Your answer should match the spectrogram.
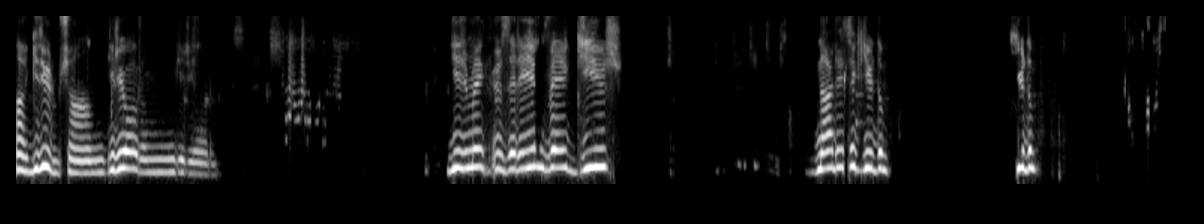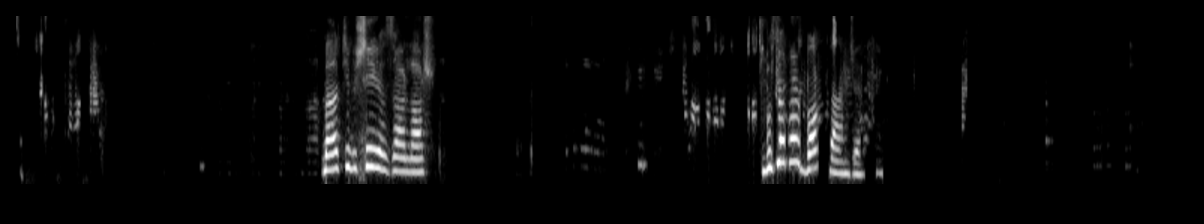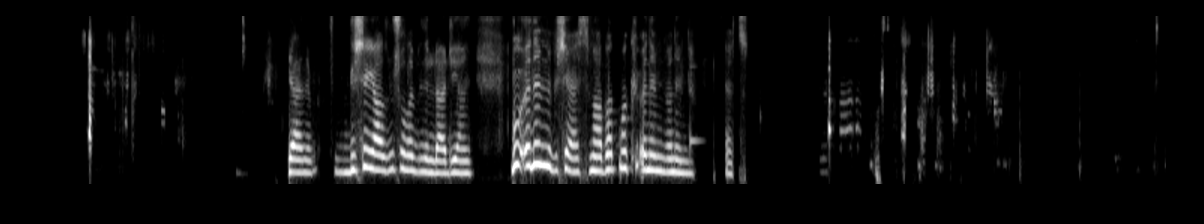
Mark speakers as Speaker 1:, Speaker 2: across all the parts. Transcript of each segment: Speaker 1: Ha giriyorum şu an. Giriyorum, giriyorum. Girmek üzereyim ve gir. Neredeyse girdim. Girdim. Belki bir şey yazarlar.
Speaker 2: Bu sefer bak bence.
Speaker 1: Yani bir şey yazmış olabilirler yani. Bu önemli bir şey Esma. Bakmak önemli önemli. Evet.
